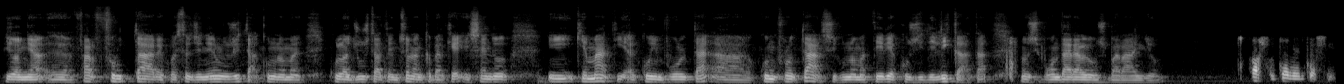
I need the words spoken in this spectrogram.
bisogna eh, far fruttare questa generosità con, una, con, la giusta attenzione, anche perché essendo chiamati a, a confrontarsi con una materia così delicata non si può andare allo sbaraglio. Assolutamente sì.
